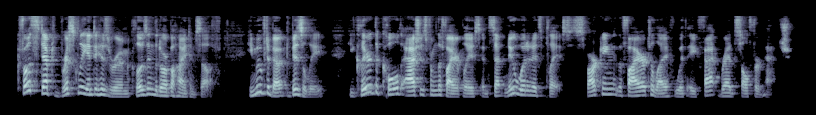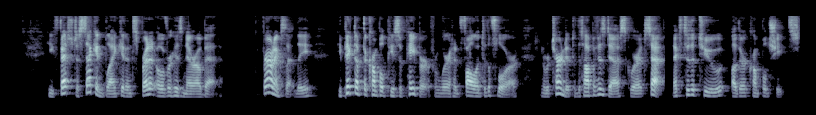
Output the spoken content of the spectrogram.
Kvothe stepped briskly into his room, closing the door behind himself. He moved about busily, he cleared the cold ashes from the fireplace and set new wood in its place, sparking the fire to life with a fat red sulfur match. He fetched a second blanket and spread it over his narrow bed. Frowning slightly, he picked up the crumpled piece of paper from where it had fallen to the floor and returned it to the top of his desk where it sat, next to the two other crumpled sheets.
